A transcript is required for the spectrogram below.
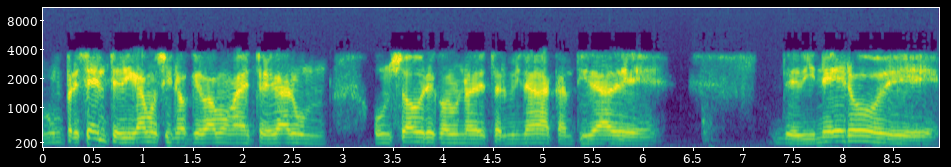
un presente, digamos, sino que vamos a entregar un un sobre con una determinada cantidad de de dinero eh,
